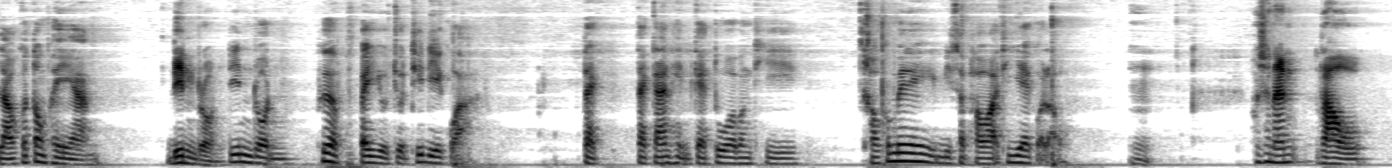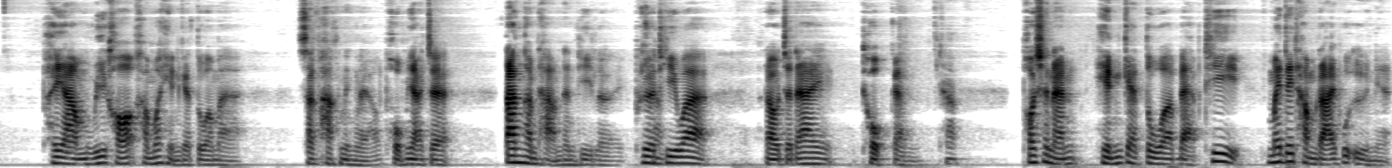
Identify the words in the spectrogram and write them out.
เราก็ต้องพยายาม ดิ้นรน ดิ้นรนเพื่อไปอยู่จุดที่ดีกว่า แต่แต่การเห็นแก่ตัวบางที เขาก็ไม่ได้มีสภาวะที่แย่กว่าเรา อืม เพราะฉะนั้นเราพยายามวิเคราะห์คำว่าเห็นแก่ตัวมา สักพักหนึ่งแล้ว ผมอยากจะ ตั้งคำถามทันทีเลย เพื่อครับที่ว่าเราจะได้ถกกันครับ เพราะฉะนั้นเห็นแก่ตัวแบบที่ไม่ได้ทำร้ายผู้อื่นเนี่ย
